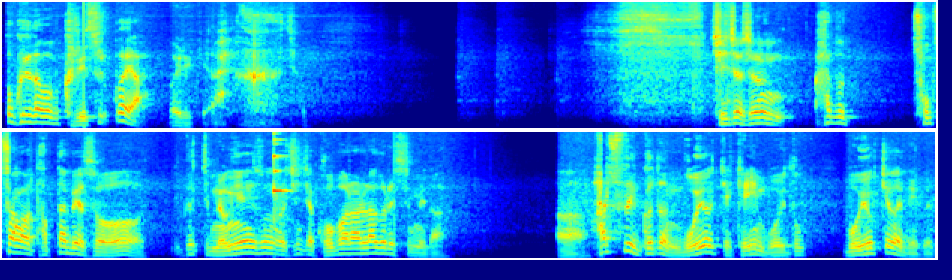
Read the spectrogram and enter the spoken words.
또 그러다 보면 그랬을 거야. 뭐 이렇게. 아, 참. 진짜 저는 하도 속상하고 답답해서 그 명예훼손으로 진짜 고발하려고 그랬습니다. 아, 할 수도 있거든. 모욕죄, 개인 모욕, 모욕죄가 되거든.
